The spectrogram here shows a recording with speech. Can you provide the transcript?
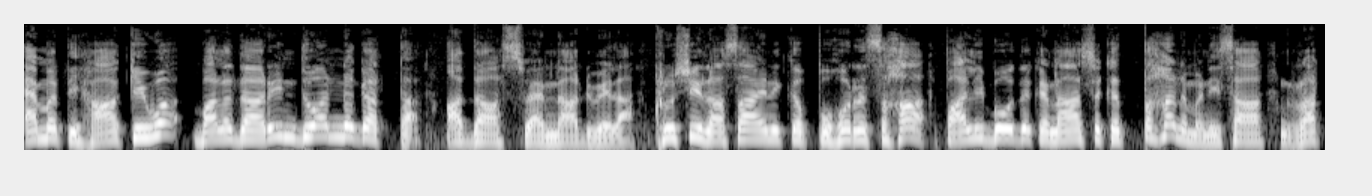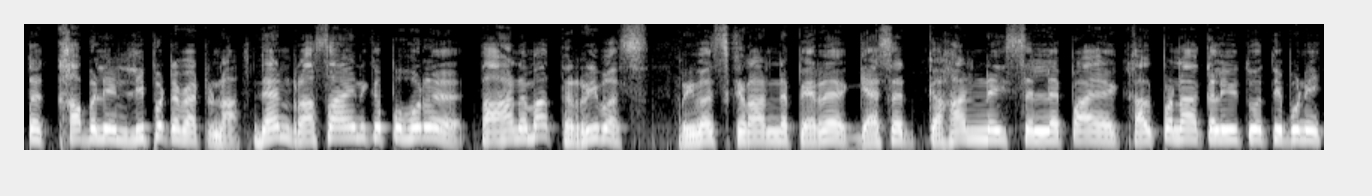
ඇමති හා කිව්ව බලධාරින් දුවන්න ගත්තා. අදස් වැන්න අඩු වෙලා. කෘෂි රසායනික පොහොර සහ පලිබෝ නිරෝධක නාශක තහනම නිසා රට කබලෙන් ලිපට වැටුණා. දැන් රසායනික පොහොර තහනමත් රිවස්. රිවස් කරන්න පෙර ගැසට් ගහන්න ඉස්සෙල්ල එපාය කල්පනා කළ යුතුව තිබුණේ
